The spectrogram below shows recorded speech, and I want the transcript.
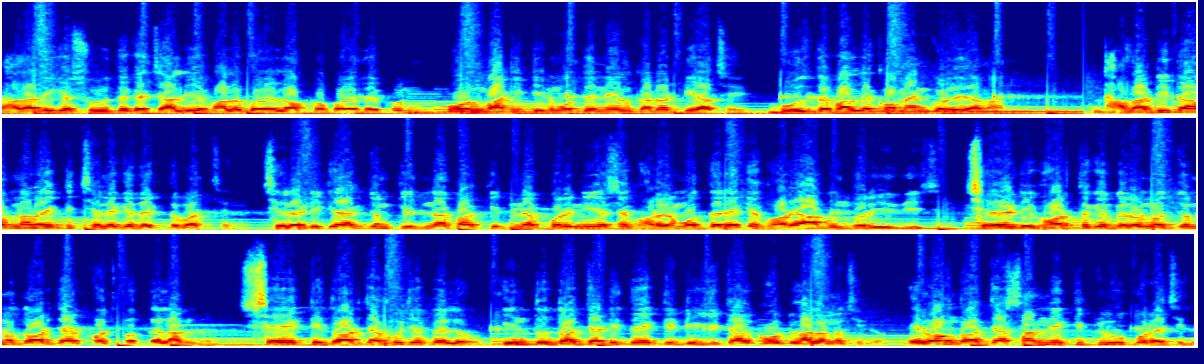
দাদাটিকে শুরু থেকে চালিয়ে ভালো করে লক্ষ্য করে দেখুন কোন বাটিটির মধ্যে নেল কাটারটি আছে। বুঝতে পারলে কমেন্ট করে জানান। ধাঁধাটিতে আপনারা একটি ছেলেকে দেখতে পাচ্ছেন। ছেলেটিকে একজন কিডন্যাপার কিডন্যাপ করে নিয়ে এসে ঘরের মধ্যে রেখে ঘরে আগুন ধরিয়ে দিয়েছে। ছেলেটি ঘর থেকে বেরোনোর জন্য দরজার খোঁজ করতে লাগল। সে একটি দরজা খুঁজে পেল, কিন্তু দরজাটিতে একটি ডিজিটাল কোড লাগানো ছিল এবং দরজার সামনে একটি ক্লু পড়েছিল।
